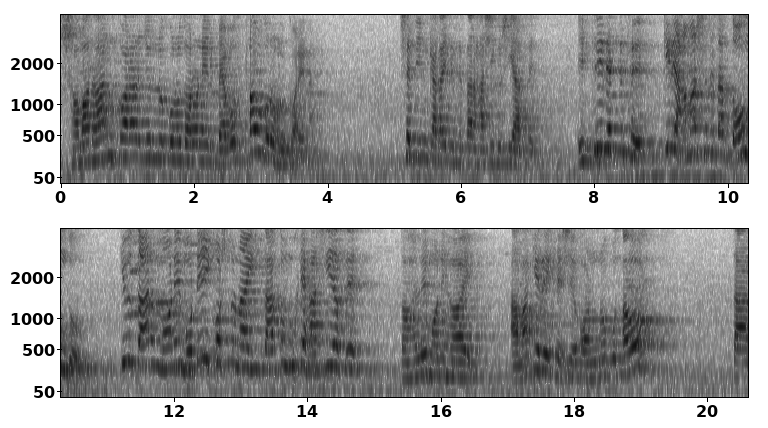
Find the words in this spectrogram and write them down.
সমাধান করার জন্য কোনো ধরনের ব্যবস্থাও গ্রহণ করে না। সে দিন কাটাইতেছে, তার হাসি খুশি আছে। স্ত্রী দেখতেছে, কিরে, আমার সাথে তার দ্বন্দ্ব। কিন্তু তার মনে মোটেই কষ্ট নাই, তার তো মুখে হাসি আছে। তাহলে মনে হয় আমাকে রেখে সে অন্য কোথাও তার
